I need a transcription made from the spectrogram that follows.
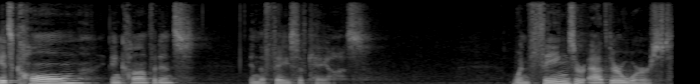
It's calm and confidence in the face of chaos. When things are at their worst,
